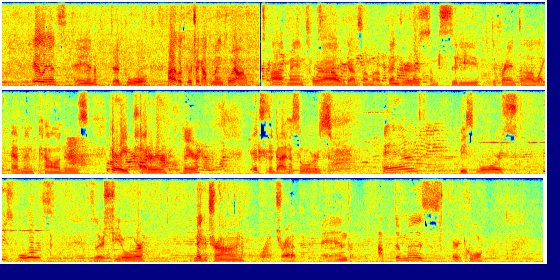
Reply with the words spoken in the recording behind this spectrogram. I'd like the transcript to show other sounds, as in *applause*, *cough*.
Aliens, and Deadpool. All right, let's go check out the main toy aisle. All right, main toy aisle, we got some Avengers, some City, different uh, like advent calendars, Harry Potter there. It's the dinosaurs. And Beast Wars, Beast Wars. So there's Cheetor, Megatron, Rat Trap, and Optimus. Very cool.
